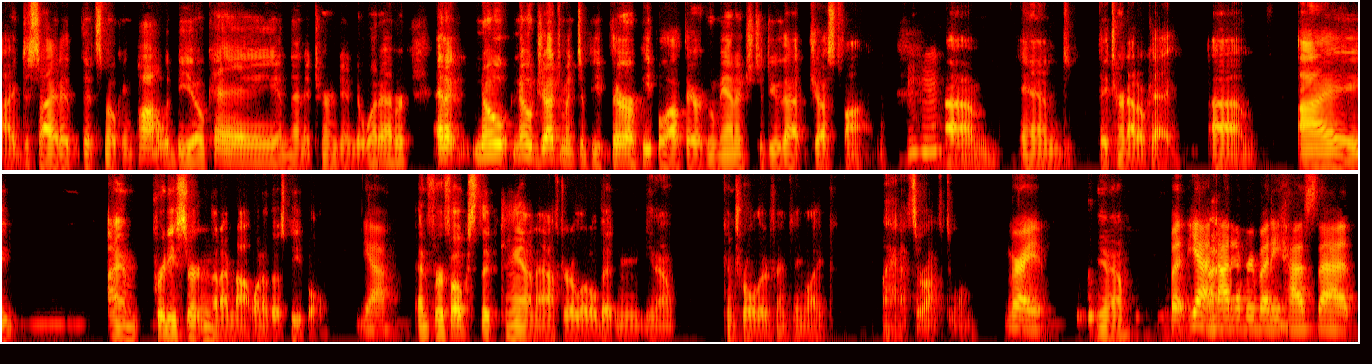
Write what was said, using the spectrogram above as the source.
I decided that smoking pot would be okay, and then it turned into whatever. And it, no, no judgment to people. There are people out there who manage to do that just fine, mm-hmm. um, and they turn out okay. Um, I, I am pretty certain that I'm not one of those people. Yeah. And for folks that can, after a little bit, and you know, control their drinking, like my hats are off to them. Right. You know but yeah I, not everybody has that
